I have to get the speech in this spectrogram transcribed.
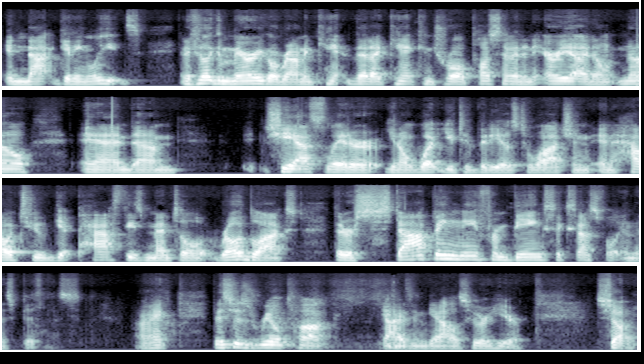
in not getting leads, and I feel like a merry-go-round and can't, that I can't control. Plus, I'm in an area I don't know, and um, she asked later, you know, what YouTube videos to watch and, and how to get past these mental roadblocks that are stopping me from being successful in this business. All right. This is real talk, guys and gals who are here. So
